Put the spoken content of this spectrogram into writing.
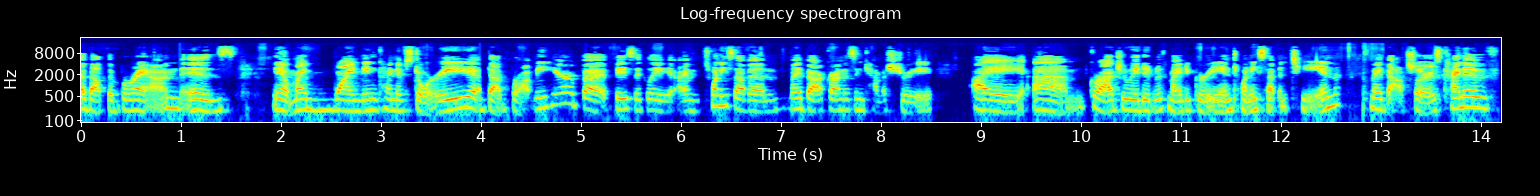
about the brand is you know, my winding kind of story that brought me here. But basically, I'm 27. My background is in chemistry. I um, graduated with my degree in 2017. My bachelor's kind of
